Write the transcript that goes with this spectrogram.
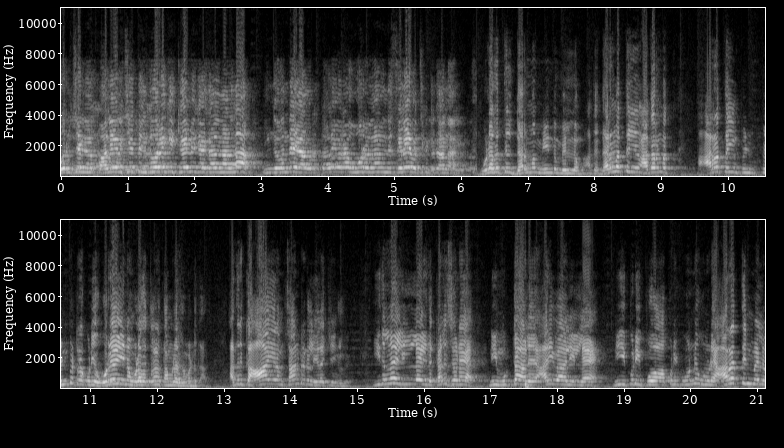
ஒரு விஷயம் பழைய விஷயத்தை இதுவரைக்கும் கேள்வி கேட்காதனால தான் இங்க வந்து அவர் தலைவரா ஊரெல்லாம் வந்து சிலையை வச்சுக்கிட்டு இருக்காங்க. உலகத்தில் தர்மம் மீண்டும் வெல்லும். அந்த தர்மத்தையும் அதர்ம அறத்தையும் பின் பின்பற்றக்கூடிய ஒரே இனம் உலகத்துல தமிழர்கள் மட்டும்தான். அதற்கு ஆயிரம் சான்றுகள் இலக்கியங்கள் இருக்கு. இதெல்லாம் இல்லை இது கழுசடை நீ முட்டாளு அறிவாளி இல்லை. நீ இப்படி போ அப்படி போன்னு உன்னுடைய அறத்தின் மேல்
